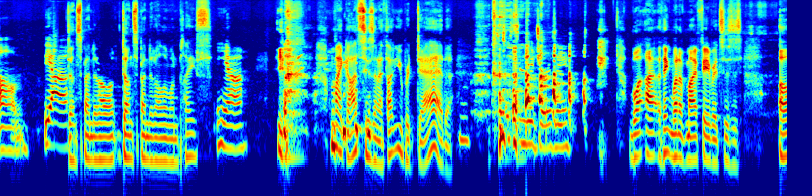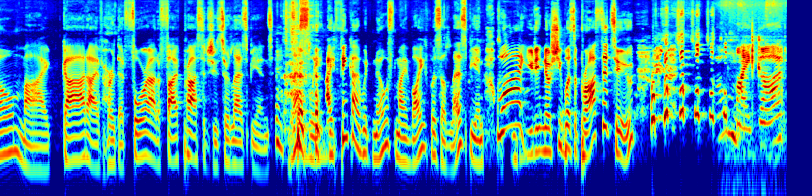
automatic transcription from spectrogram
um, yeah, Don't spend it all. Don't spend it all in one place. yeah, oh my God, Susan, I thought you were dead. just in New Jersey. Well, I I think one of my favorites is, is, "Oh my God, I've heard that four out of five prostitutes are lesbians." Leslie, I think I would know if my wife was a lesbian. Why? You didn't know she was a prostitute? Oh my God,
